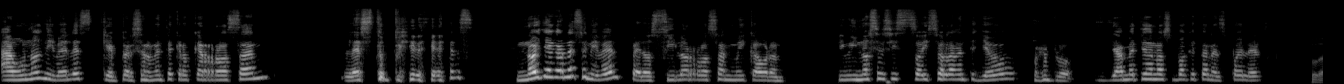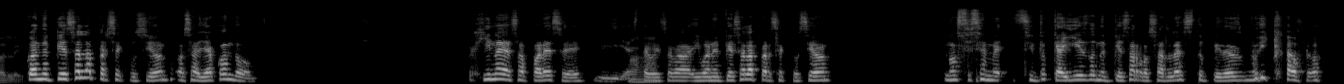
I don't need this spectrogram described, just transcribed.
A unos niveles que personalmente creo que rozan la estupidez. No llegan a ese nivel, pero sí lo rozan muy cabrón. Y no sé si soy solamente yo, por ejemplo, ya metiéndonos un poquito en spoilers, dale. cuando empieza la persecución, o sea, ya cuando Gina desaparece y este güey se va, y bueno, empieza la persecución, no sé, se me, siento que ahí es donde empieza a rozar la estupidez muy cabrón,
